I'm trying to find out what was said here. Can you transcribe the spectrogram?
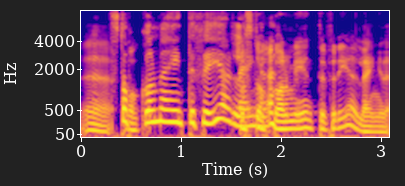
Eh, och- Stockholm är inte för er och längre. Stockholm är inte för er längre.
